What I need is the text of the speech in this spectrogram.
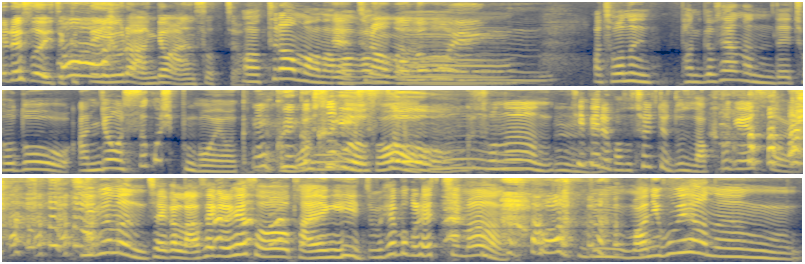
이래서 이제 그때 이후로 안경을 안 썼죠. 아 트라우마가 네, 남아가지고. 트라우마 너무 어. 행. 아 저는 방금 생각났는데 저도 안경을 쓰고 싶은 거예요. 그- 어, 그러니까 보여서. 있어. 그래서 저는 음. TV를 봐서 실제 눈 나쁘게 했어요. 지금은 제가 라섹을 해서 다행히 좀 회복을 했지만 좀 많이 후회하는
